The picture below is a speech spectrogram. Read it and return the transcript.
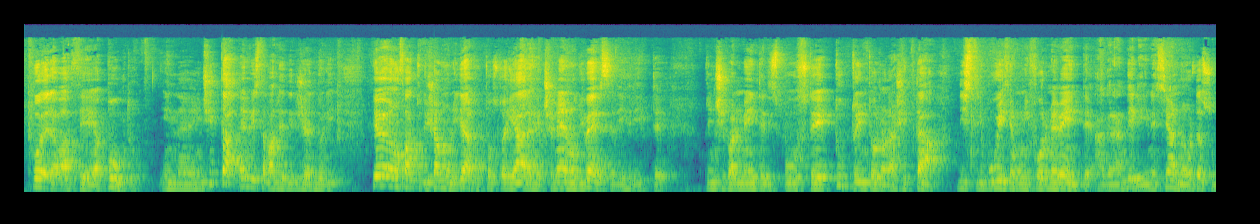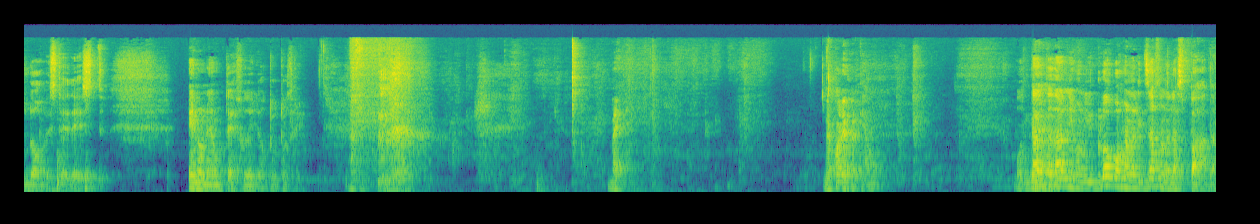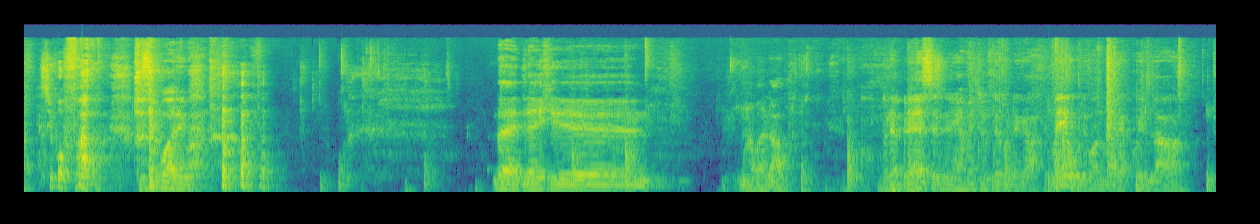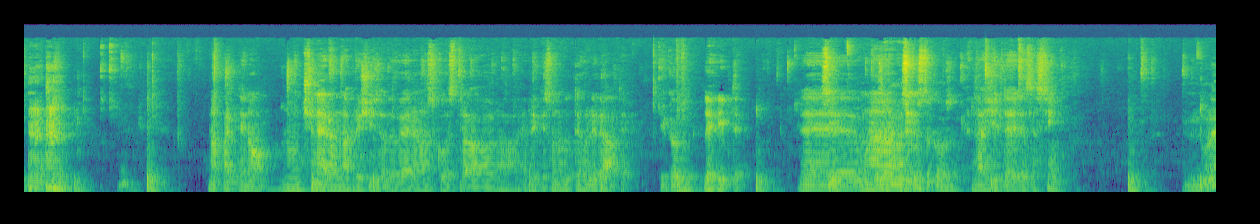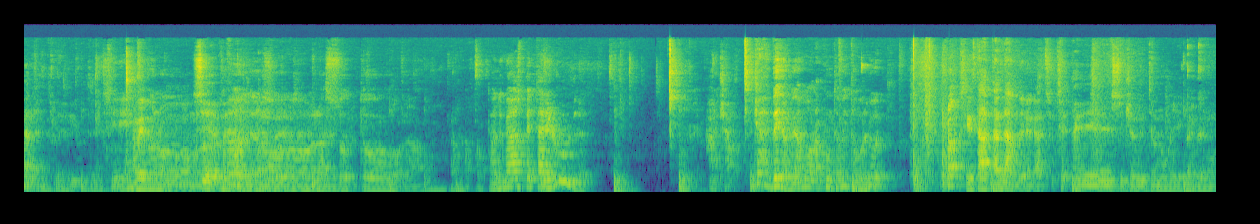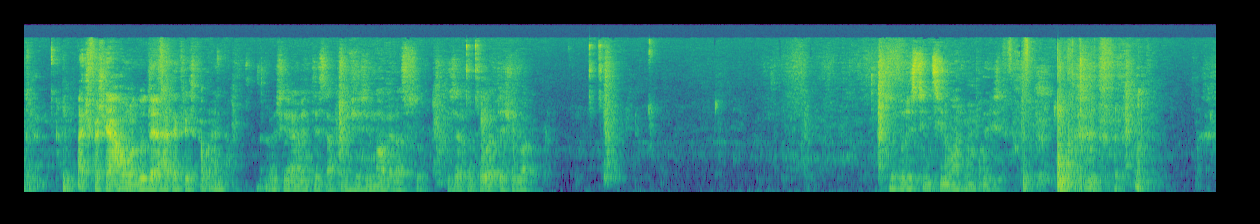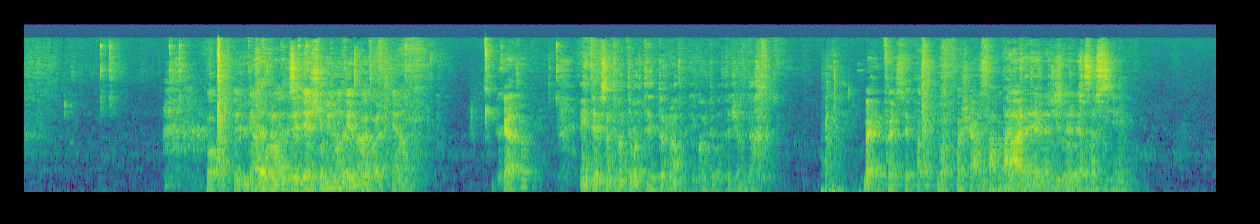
Voi eravate appunto in, in città e vi stavate dirigendo lì. Vi avevano fatto diciamo un'idea piuttosto chiara che ce n'erano diverse di cripte principalmente disposte tutto intorno alla città, distribuite uniformemente a grandi linee sia a nord, a sud, ovest ed est. E non è un testo degli 883. Beh, da quale partiamo? 80 danni con il globo canalizzato nella spada. Si può fare. Ci si può arrivare. Beh, direi che una vale l'altra. Dovrebbero essere tecnicamente tutte collegate. Ma io volevo andare a quella. No, a parte no, non ce n'era una precisa dove era nascosta la... perché sono tutte collegate. Che cosa? Le cripte. Eh, Sì, una... cosa nascosta cosa? La gilda degli assassini. Non era dentro le cripte. Sì. Avevano Sì, Avevano sì, sì, là sotto la... la Ma dobbiamo aspettare Lull. Ah, ciao. Già, è vero, avevamo un appuntamento con lui. Però si sta tardando il ragazzo. Cioè, E sinceramente non voglio perdere molto tempo. ma ci faceva comodo della carne fresca volendo. Lui sicuramente sa come ci si muove lassù. Chissà quante volte ci va. Se vorresti insinuare con questo. Boh, Più che aspettiamo altro altri interessante 10 quanto minuti e poi partiamo. Più che altro? È interessante quante volte è tornato perché quante volte c'è andato. Beh, forse fa- facciamo Fa parte parte della gilda degli so, so, assassini.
